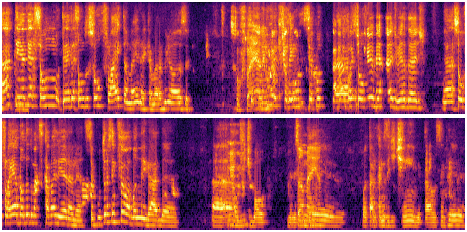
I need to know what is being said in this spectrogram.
Ah, tem a versão, tem a versão do Soulfly também, né? Que é maravilhosa. Soulfly, é, eu lembro Sepultura, que que fazem- Sepul- Ah, é, pode Soul- crer, verdade, verdade. É, Soulfly é a banda do Max Cavaleira, né? Sepultura sempre foi uma banda ligada a- ao Uhum. futebol. Eles Também, sempre botaram camisa de time e tal, sempre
